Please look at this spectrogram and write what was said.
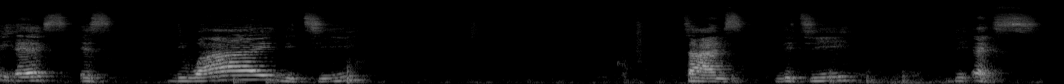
dx is the y dt times dt dx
